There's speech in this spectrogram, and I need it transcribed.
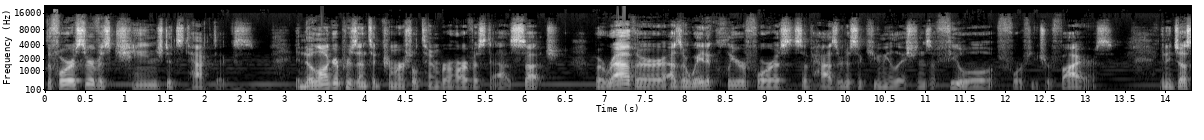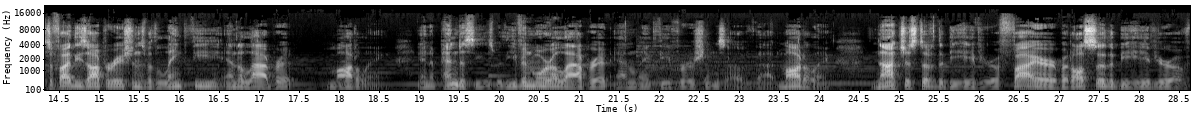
The Forest Service changed its tactics. It no longer presented commercial timber harvest as such, but rather as a way to clear forests of hazardous accumulations of fuel for future fires and it justified these operations with lengthy and elaborate modeling, and appendices with even more elaborate and lengthy versions of that modeling. Not just of the behavior of fire, but also the behavior of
